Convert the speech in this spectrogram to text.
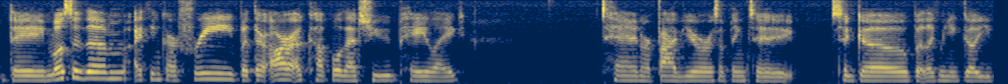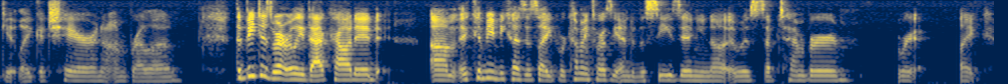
They most of them I think are free, but there are a couple that you pay like 10 or 5 euro or something to to go but like when you go you get like a chair and an umbrella the beaches weren't really that crowded um it could be because it's like we're coming towards the end of the season you know it was september where like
